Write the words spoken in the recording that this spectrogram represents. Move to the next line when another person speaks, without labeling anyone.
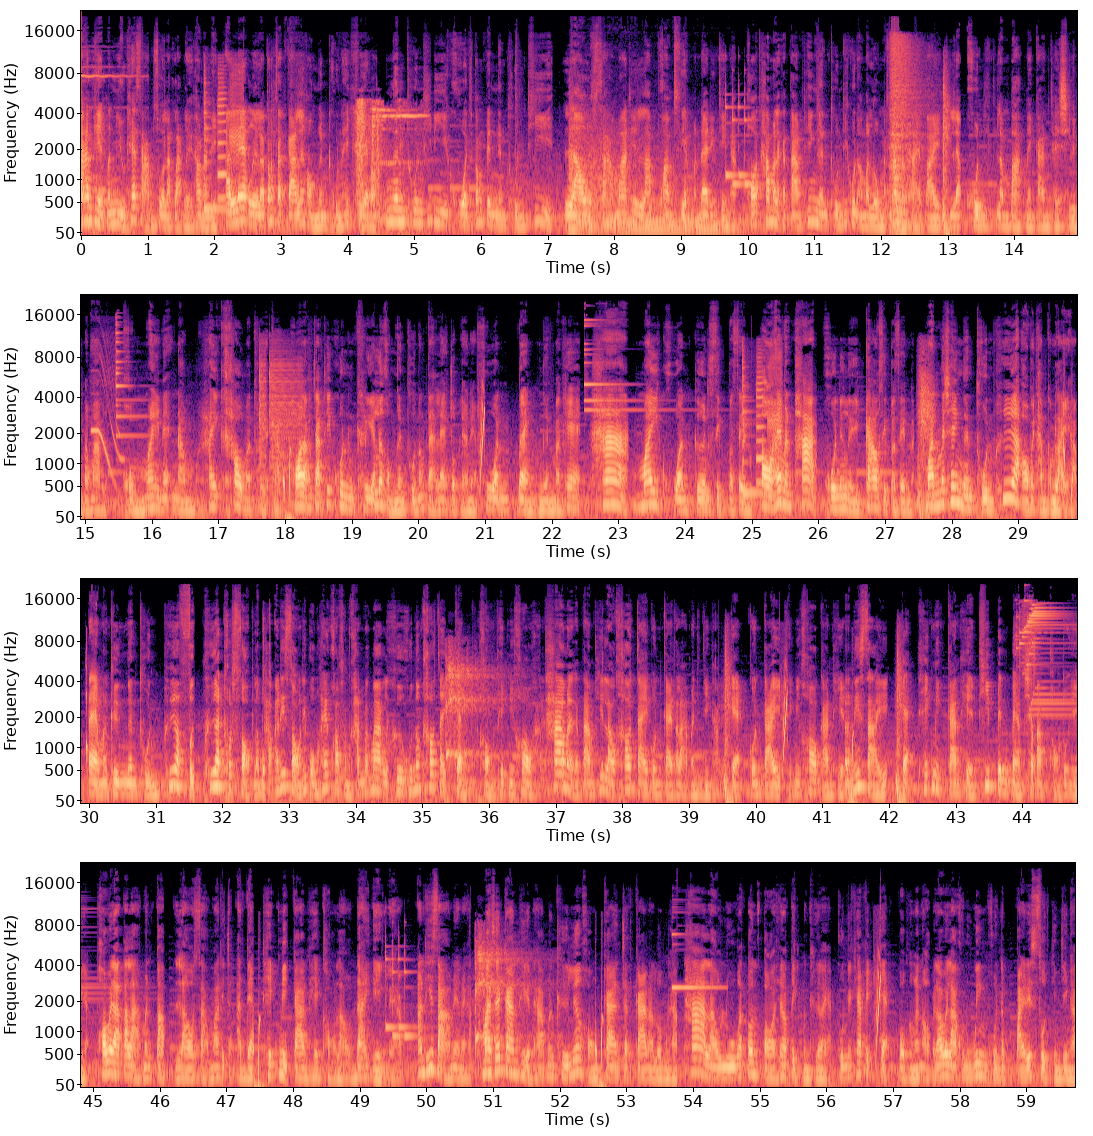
การเทรดมันมีอยู่แค่ 3 ส่วนหลัก ๆ เลยเท่านั้นเองอันแรกเลยเราต้องจัดการเรื่องของเงินทุนให้เคลียร์ก่อนเงินทุนที่ดีควรจะต้องเป็นเงินทุนที่เราสามารถที่จะรับความเสี่ยงมันได้จริงๆครับเพราะถ้ามื่อไหร่ก็ตามที่เงินทุนที่คุณเอามาลงถ้ามันหายไป แล้วคุณลำบากในการใช้ชีวิตมากๆ ผมไม่แนะนำให้เข้ามาเทรดครับพอหลังจากที่คุณเคลียร์เรื่องของเงินทุนตั้งแต่แรกจบแล้วเนี่ยควรแบ่งเงินมาแค่ 5 ไม่ควรเกิน 10%ต่อให้มันพลาดคุณยังเหลืออีก 90%นะมันไม่ใช่เงินทุนเพื่อเอาไปทำกำไรครับแต่มันคือเงินทุนเพื่อฝึกเพื่อทดสอบระบบครับอันที่ 2 ที่ผมให้ความสำคัญมากๆเลยคือ คุณต้องเข้าใจแก่นของเทคนิคอลครับถ้าเมื่อไหร่ก็ตามที่เราเข้าใจกลไกตลาดมันจริงๆครับ แกะกลไกเทคนิคอลการเทรดนิสัยแกะเทคนิคการเทรดที่เป็นแบบฉบับของตัวเองอะ่ะพอเวลาตลาดมันปรับเราสามารถที่จะอัดแอปเทคนิคการเทรดของเราได้เองเลยครับอันที่3เนี่ยนะครับมาเซตการเทรดนะครับมันคือเรื่องของการจัดการอารมณ์ครับถ้าเรารู้ว่าต้นตอที่เราติดมันคืออะไรครับคุณก็แค่ไปแกะปมตรงนั้นออกแล้วเวลาคุณวิ่งคุณจะไปได้สุดจริงๆครับ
